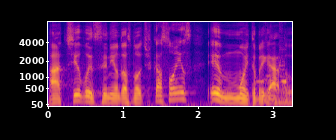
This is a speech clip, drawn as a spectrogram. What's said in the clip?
ative o sininho das notificações e muito obrigado!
